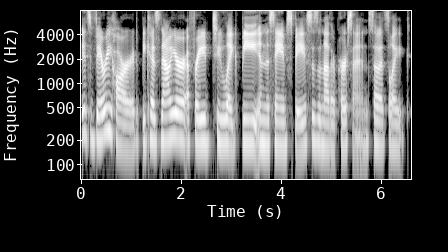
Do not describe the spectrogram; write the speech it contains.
it's very hard because now you're afraid to like be in the same space as another person so it's like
